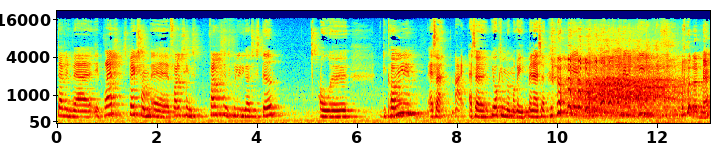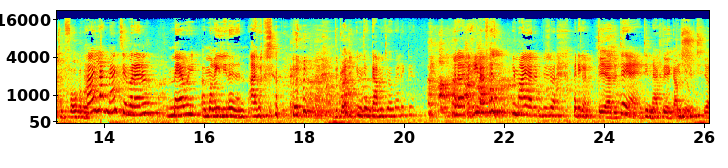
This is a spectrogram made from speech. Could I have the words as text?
der ville være et bredt spektrum af folketings, folketingspolitikere til stede. Og øh, de kongelige, altså, nej, altså Joachim og Marie, men altså... Det, men de, der er et mærkeligt forbehold. har I lagt mærke til, hvordan Mary og Marie ligner hinanden? Ej. Det gør de. Jamen, det er en gammel joke, er det ikke det? Eller er det, i hvert fald i mig er det, jeg. men det gør det. Det er det. Det er, det er mærkeligt. Det er en gammel det er sygt. ja.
